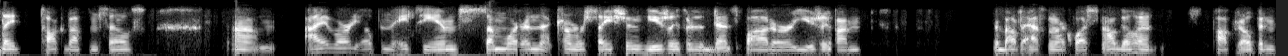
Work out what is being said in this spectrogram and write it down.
they talk about themselves. Um, I have already opened the ATM somewhere in that conversation. Usually, if there's a dead spot, or usually if I'm about to ask another question, I'll go ahead and pop it open.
